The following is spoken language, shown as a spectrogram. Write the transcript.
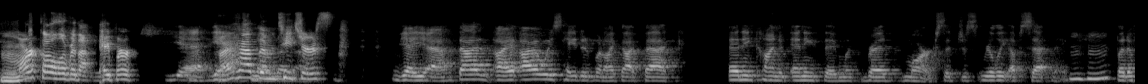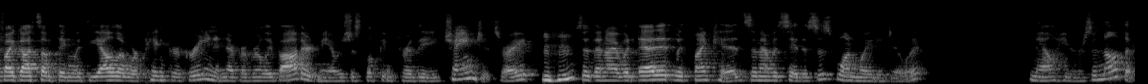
Mark all over that paper. Yeah. yeah. I have no, them no, teachers. No. Yeah, yeah. That I, I always hated when I got back any kind of anything with red marks that just really upset me. Mm-hmm. But if I got something with yellow or pink or green, it never really bothered me. I was just looking for the changes, right? Mm-hmm. So then I would edit with my kids and I would say, this is one way to do it. Now here's another.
